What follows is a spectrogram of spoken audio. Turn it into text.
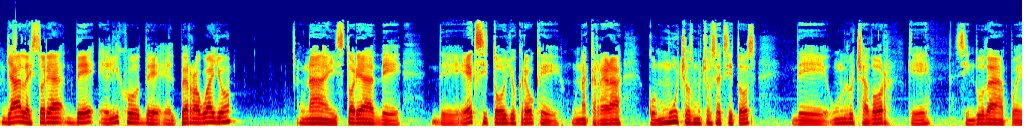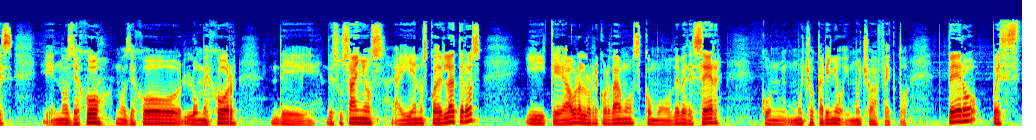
ya la historia de el hijo del perro aguayo, una historia de, de éxito, yo creo que una carrera con muchos, muchos éxitos de un luchador que sin duda pues eh, nos dejó nos dejó lo mejor de, de, sus años ahí en los cuadriláteros y que ahora lo recordamos como debe de ser con mucho cariño y mucho afecto. Pero pues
